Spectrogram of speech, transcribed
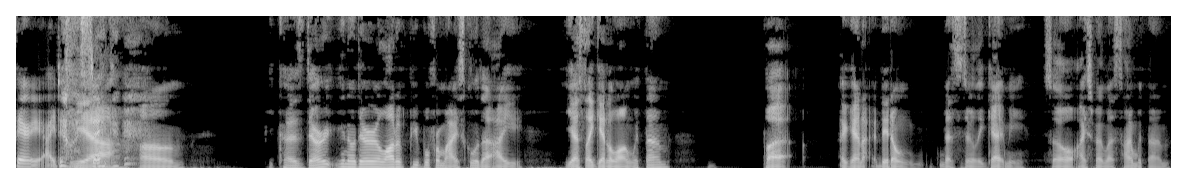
very idealistic Yeah. um because there are you know there are a lot of people from high school that I yes I get along with them but again they don't necessarily get me so I spend less time with them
